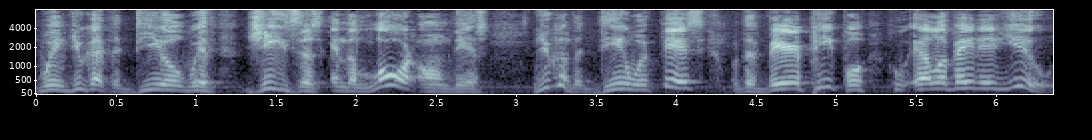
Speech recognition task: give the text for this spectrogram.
when you got to deal with Jesus and the Lord on this. You're going to deal with this with the very people who elevated you.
